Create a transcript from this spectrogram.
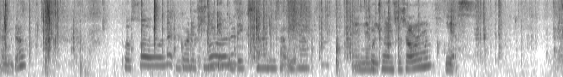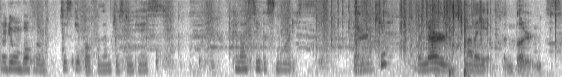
There we go. Pozole. Gorda, can you get the big Smarties that we have? And then Which we, one's the sour one? yes, I do want both of them? just get both of them just in case. Can I see the Smarties? Thank you. The nerds, my bad. The nerds.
